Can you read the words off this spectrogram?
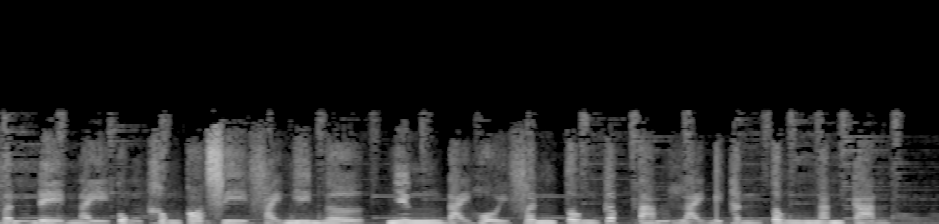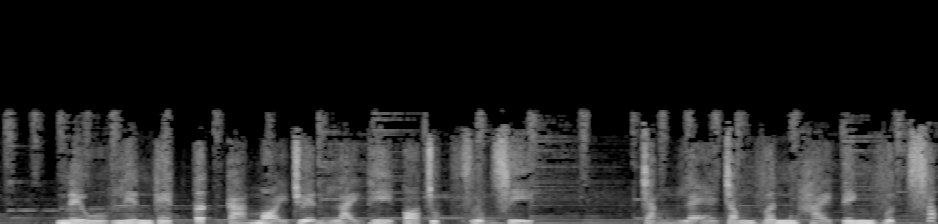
Vấn đề này cũng không có gì phải nghi ngờ, nhưng đại hội phân tông cấp 8 lại bị thần tông ngăn cản. Nếu liên kết tất cả mọi chuyện lại thì có chút vượt gì. Chẳng lẽ trong vân hải tinh vực sắp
